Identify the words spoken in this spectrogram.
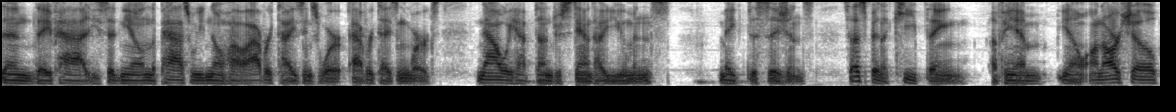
than they've had. He said, you know, in the past we know how advertising's work, advertising works. Now we have to understand how humans make decisions. So that's been a key thing of him, you know, on our show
